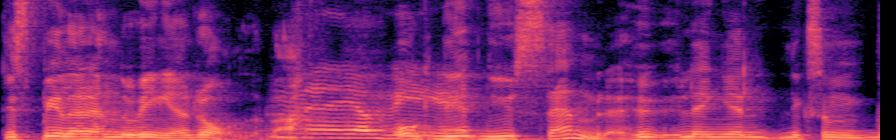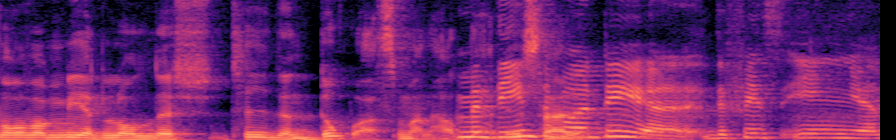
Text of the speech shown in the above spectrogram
det spelar ändå ingen roll. Va? Nej, jag vet. Och det, det är ju sämre. Hur, hur länge, liksom, vad var medelålderstiden då som man hade? Men det är inte här- bara det. Det finns ingen,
